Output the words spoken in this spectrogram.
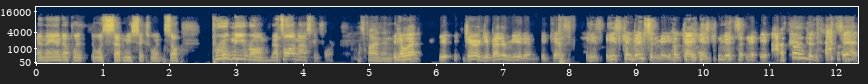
and they end up with with 76 wins? So prove me wrong. That's all I'm asking for. That's fine. And you know what? You, Jared, you better mute him because he's he's convincing me. Okay, he's convincing me. That's fine. That's it.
